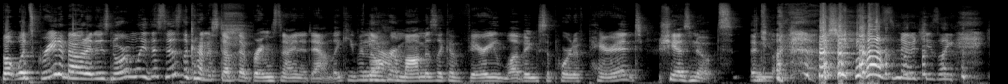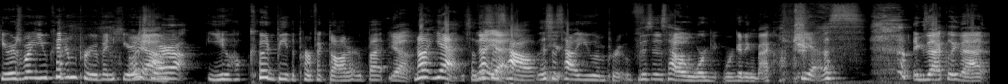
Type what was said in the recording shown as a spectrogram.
But what's great about it is normally this is the kind of stuff that brings Nina down. Like, even though Yeah. her mom is like a very loving, supportive parent, she has notes. And like, she has no. She's like, here's what you could improve, and here's Oh, yeah. where you could be the perfect daughter, but Yeah. not yet. So Not this yet. is how this is how you improve. this is how we're, we're getting back on track. yes. exactly that.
